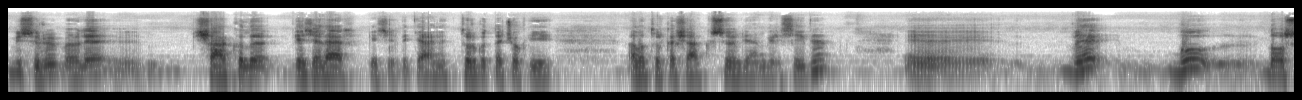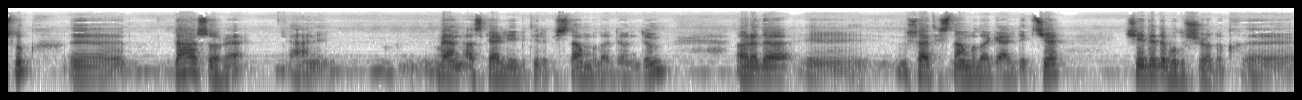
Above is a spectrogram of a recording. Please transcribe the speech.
bir sürü böyle e, şarkılı geceler geçirdik. Yani Turgut da çok iyi Alaturka şarkı söyleyen birisiydi. E, ve bu dostluk e, daha sonra yani ben askerliği bitirip İstanbul'a döndüm. Arada e, Müsait İstanbul'a geldikçe şeyde de buluşuyorduk. Ee,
